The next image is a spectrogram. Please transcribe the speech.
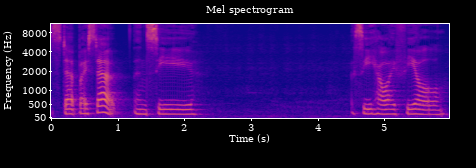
step by step and see see how I feel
